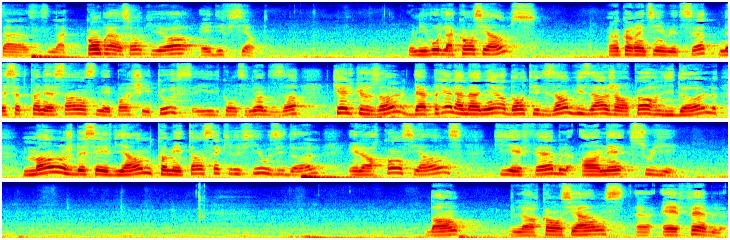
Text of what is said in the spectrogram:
la compréhension qu'il a est déficiente. Au niveau de la conscience, 1 Corinthiens 8, 7, mais cette connaissance n'est pas chez tous, et il continue en disant, quelques-uns, d'après la manière dont ils envisagent encore l'idole, mangent de ces viandes comme étant sacrifiées aux idoles, et leur conscience, qui est faible, en est souillée. Donc, leur conscience euh, est faible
